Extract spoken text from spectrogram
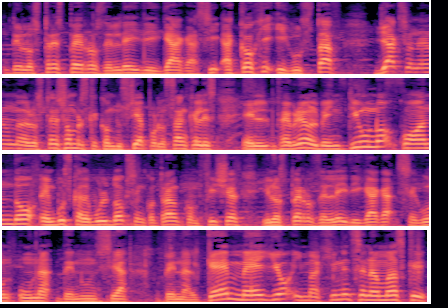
de los tres perros de Lady Gaga, sí, a Koji y Gustav. Jackson era uno de los tres hombres que conducía por Los Ángeles el febrero del 21 cuando en busca de Bulldogs se encontraron con Fisher y los perros de Lady Gaga según una denuncia penal. ¡Qué mello! Imagínense nada más que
